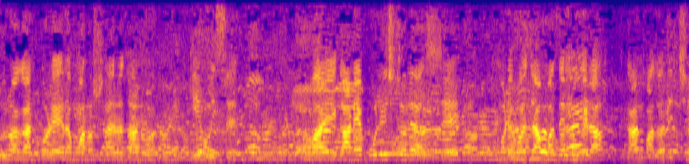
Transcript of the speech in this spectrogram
জোড়া গান করে এরা মানুষ না, এরা জানোয়ার। কি হয়েছে বা এই গানে পুলিশ চলে আসছে। মনে হয় যে আমাদের লোকেরা গান বাজা দিচ্ছে।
